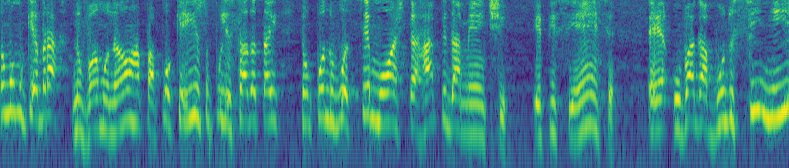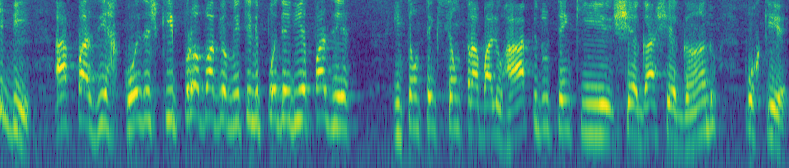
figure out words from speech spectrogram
Não vamos quebrar, não vamos não, rapaz, porque isso, a policiada tá aí. Então, quando você mostra rapidamente eficiência, é, o vagabundo se inibe a fazer coisas que provavelmente ele poderia fazer. Então tem que ser um trabalho rápido, tem que chegar chegando, porque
